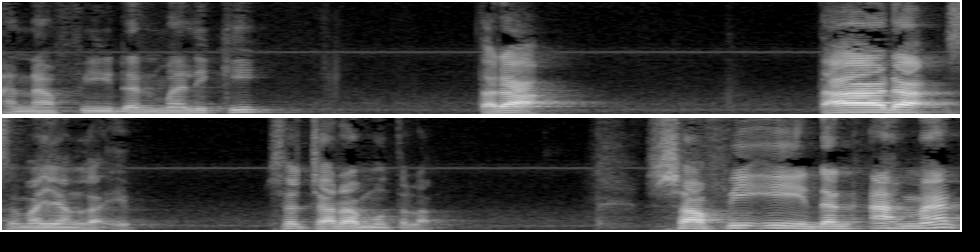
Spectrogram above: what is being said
Hanafi dan Maliki tak ada. Tak ada semayang gaib. Secara mutlak. Syafi'i dan Ahmad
